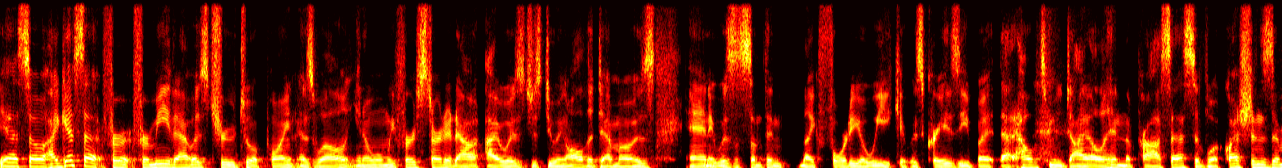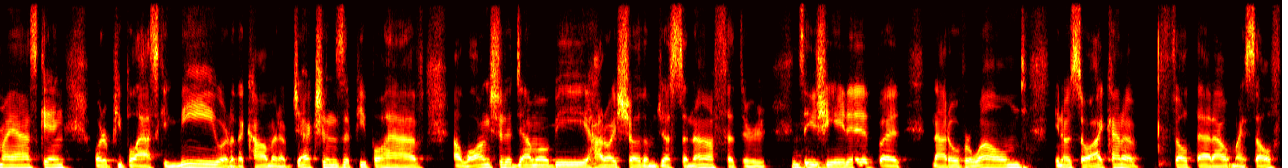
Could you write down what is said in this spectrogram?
Yeah. So I guess that for, for me, that was true to a point as well. You know, when we first started out, I was just doing all the demos and it was something like 40 a week. It was crazy, but that helped me dial in the process of what questions am I asking? What are people asking me? What are the common objections that people have? How long should a demo be? How do I show them just enough that they're mm-hmm. satiated, but not overwhelmed? You know, so I kind of felt that out myself.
